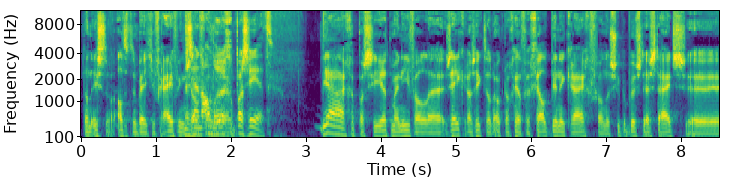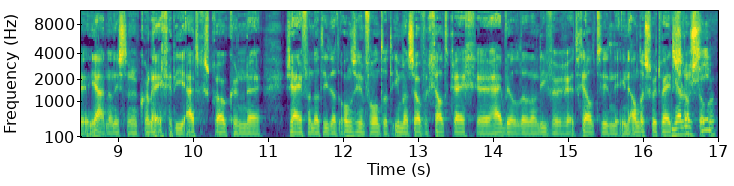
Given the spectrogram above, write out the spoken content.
dan is er altijd een beetje wrijving. Er zijn van, anderen uh, gepasseerd. Ja, gepasseerd. Maar in ieder geval, uh, zeker als ik dan ook nog heel veel geld binnenkrijg... van de superbus destijds... Uh, ja, dan is er een collega die uitgesproken zei van dat hij dat onzin vond... dat iemand zoveel geld kreeg. hij wilde dan liever het geld in, in ander soort wetenschap stoppen.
